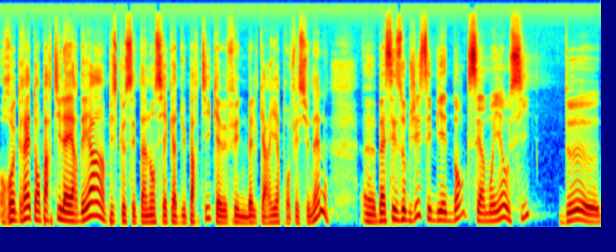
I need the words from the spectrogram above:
regrette en partie la RDA, hein, puisque c'est un ancien cadre du parti qui avait fait une belle carrière professionnelle, euh, bah, ces objets, ces billets de banque, c'est un moyen aussi de,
